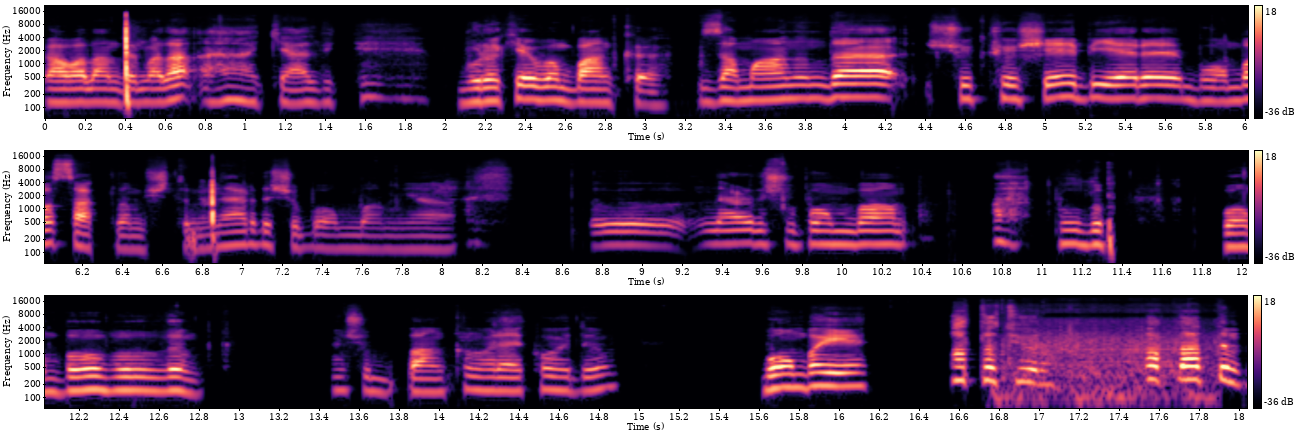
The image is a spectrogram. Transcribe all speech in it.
Havalandırmadan aha geldik. Brookhaven Bankı. Zamanında şu köşeye bir yere bomba saklamıştım. Nerede şu bombam ya? Ee, nerede şu bombam? Ah buldum. Bombamı buldum. Ben şu bankın oraya koydum. Bombayı patlatıyorum. Patlattım.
